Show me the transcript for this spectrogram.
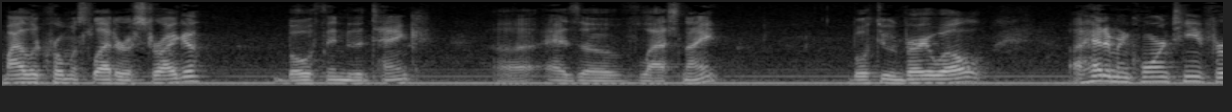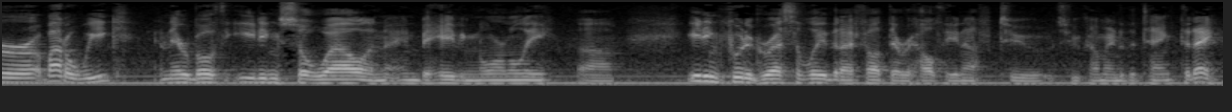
Mylochromis lateristriga, both into the tank uh, as of last night. Both doing very well. I had them in quarantine for about a week, and they were both eating so well and, and behaving normally, uh, eating food aggressively that I felt they were healthy enough to, to come into the tank today.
